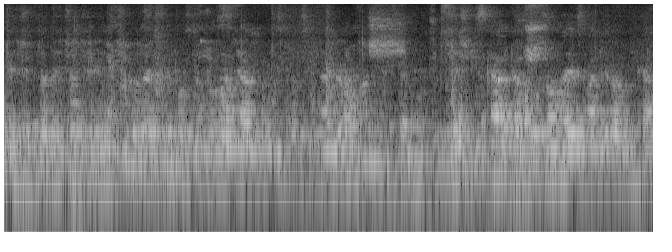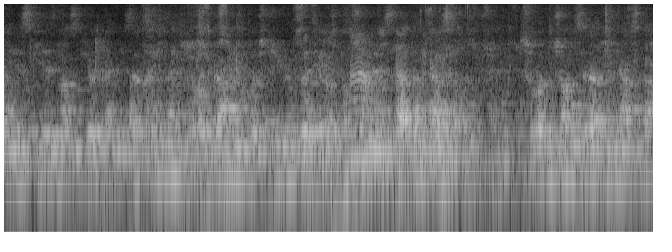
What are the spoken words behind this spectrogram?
229 Kodeksu Postępowania Administracyjnego, jeśli skarga złożona jest na kierownika miejskiej jednostki organizacyjnej, to organem właściwym będzie rozpatrzenie Rada Miasta. Przewodniczący Rady Miasta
